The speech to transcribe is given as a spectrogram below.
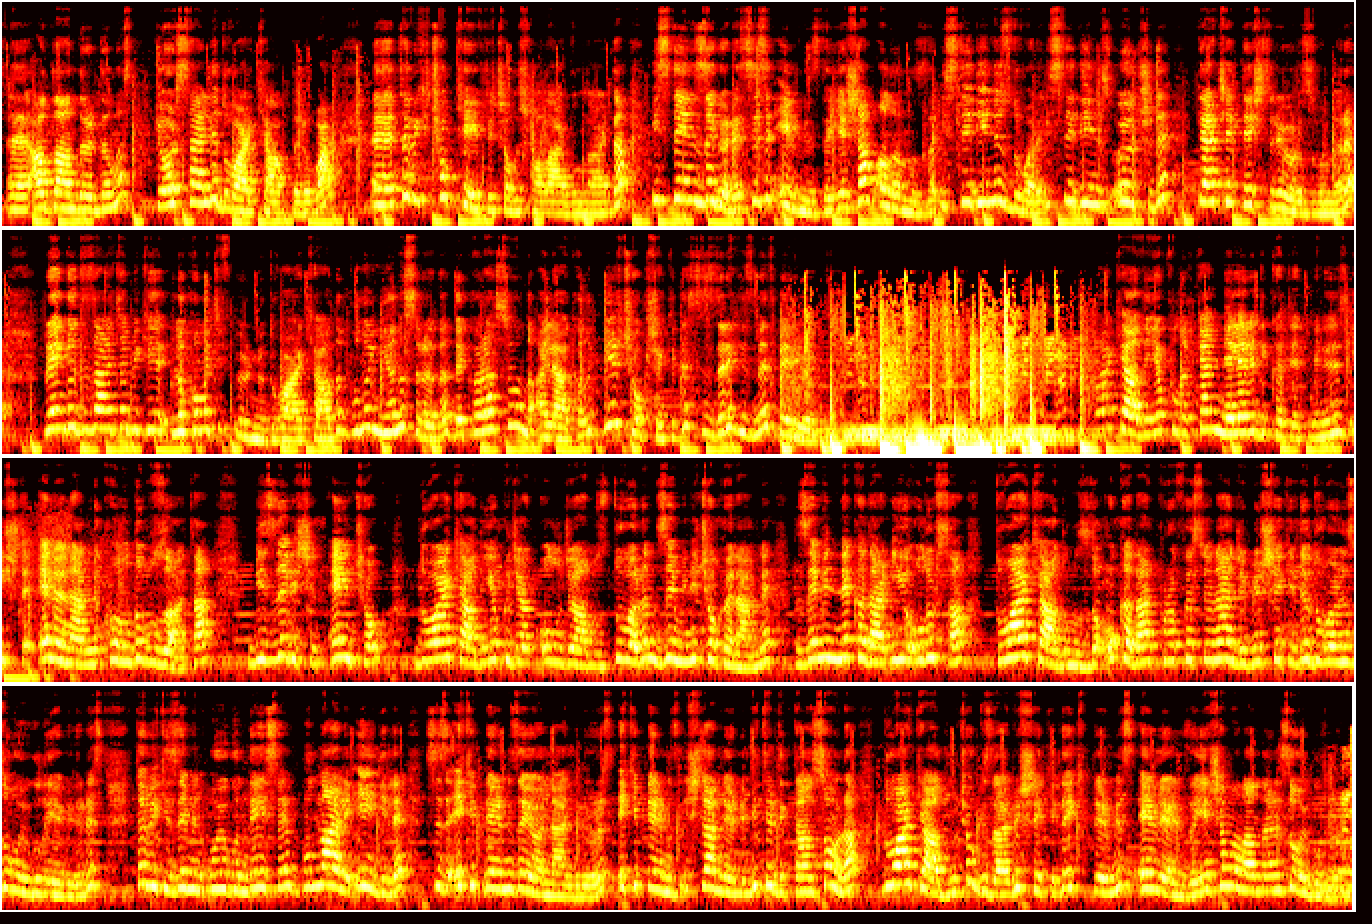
e, adlandırdığımız görselli duvar kağıtları var. E, tabii ki çok keyifli çalışmalar bunlarda. İsteğinize göre sizin evinizde, yaşam alanınızda istediğiniz duvara, istediğiniz ölçüde gerçekleştiriyoruz bunları. Rengo Design tabii ki lokomotif ürünü duvar kağıdı. Bunun yanı sıra da dekorasyonla alakalı birçok şekilde sizlere hizmet veriyoruz. Kağıdı yapılırken nelere dikkat etmeliyiz? İşte en önemli konu da bu zaten. Bizler için en çok duvar kağıdı yapacak olacağımız duvarın zemini çok önemli. Zemin ne kadar iyi olursa duvar kağıdımızda o kadar profesyonelce bir şekilde duvarınızı uygulayabiliriz. Tabii ki zemin uygun değilse bunlarla ilgili sizi ekiplerimize yönlendiriyoruz. Ekiplerimiz işlemlerini bitirdikten sonra duvar kağıdını çok güzel bir şekilde ekiplerimiz evlerinize, yaşam alanlarınıza uyguluyor.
